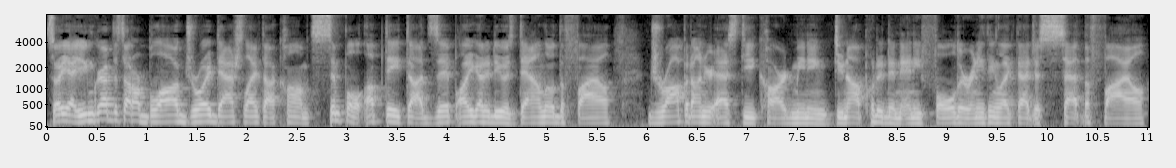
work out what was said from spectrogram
So yeah, you can grab this on our blog, droid-life.com. Simple, update.zip. All you got to do is download the file, drop it on your SD card, meaning do not put it in any folder or anything like that. Just set the file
